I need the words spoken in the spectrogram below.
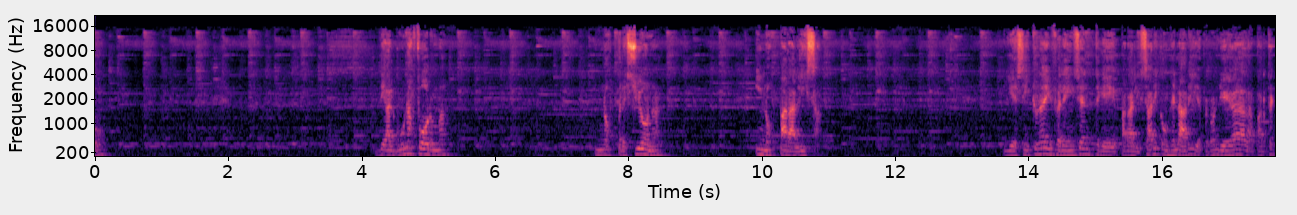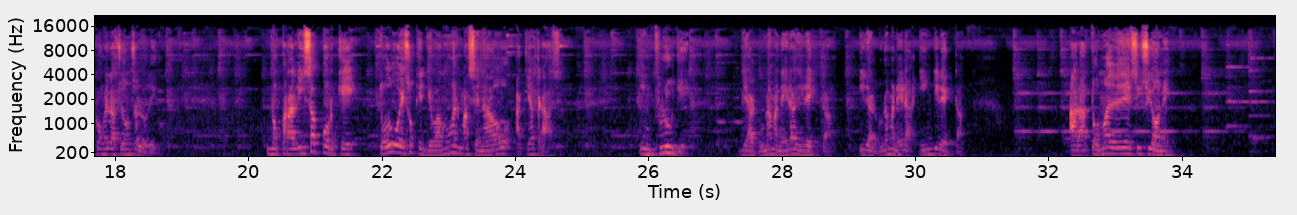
de alguna forma, nos presiona y nos paraliza. Y existe una diferencia entre paralizar y congelar, y después cuando llega a la parte de congelación se lo digo. Nos paraliza porque todo eso que llevamos almacenado aquí atrás influye de alguna manera directa y de alguna manera indirecta a la toma de decisiones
